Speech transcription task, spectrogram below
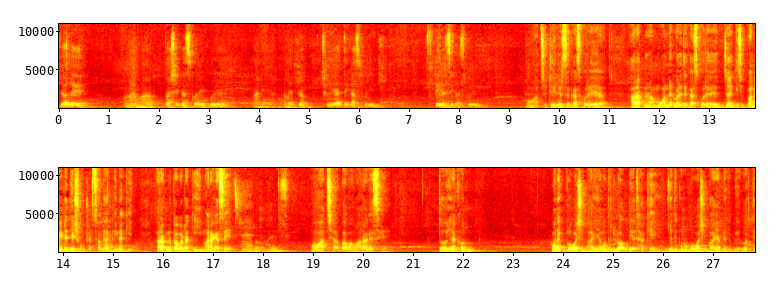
চলে। আমার মা পাশে কাজ করে করে মানে আমি একটা ছুরি হাতে কাজ করি টেলার্সে কাজ করি। ও আচ্ছা টেইলার্সে কাজ করে আর আপনারা অন্যের বাড়িতে কাজ করে যাই কিছু পান এটা দিয়ে সংসার চলে আর কি নাকি? আর আপনার বাবাটা কি মারা গেছে? হ্যাঁ বাবা মারা গেছে। ও আচ্ছা বাবা মারা গেছে। তো এখন অনেক প্রবাসী ভাই আমাদের লগ দিয়ে থাকে। যদি কোনো প্রবাসী ভাই আপনাকে বিয়ে করতে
